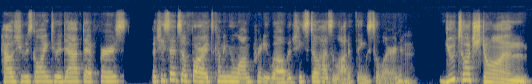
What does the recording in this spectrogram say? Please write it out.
how she was going to adapt at first. But she said so far it's coming along pretty well, but she still has a lot of things to learn. Hmm. You touched on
